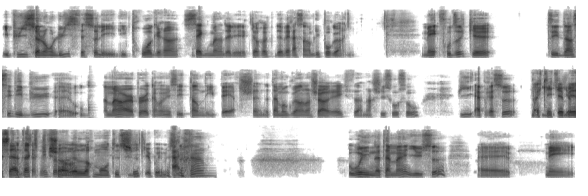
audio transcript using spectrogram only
Et puis, selon lui, c'était ça les, les trois grands segments de l'électorat qui devaient rassembler pour gagner. Mais il faut dire que dans ses débuts euh, au gouvernement, Harper a quand même essayé de tendre des perches, notamment au gouvernement Charest, ça a marché so-so. Puis après ça, Fait il- qu'il a baissé la taxe, puis Charel l'a remonté tout de suite, il pas aimé ça. Attends. Oui, notamment, il y a eu ça. Euh, mais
